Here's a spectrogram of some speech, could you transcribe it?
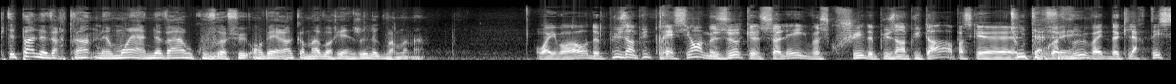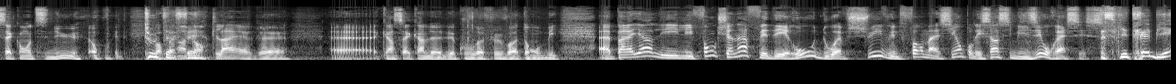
peut-être pas à 9h30, mais au moins à 9h au couvre-feu. On verra comment va réagir le gouvernement. Ouais, il va y avoir de plus en plus de pression à mesure que le soleil va se coucher de plus en plus tard parce que Tout le couvre-feu va être de clarté si ça continue. On va être- Tout va à faire fait. encore clair euh, euh, quand, ça, quand le, le couvre-feu va tomber. Euh, par ailleurs, les, les fonctionnaires fédéraux doivent suivre une formation pour les sensibiliser au racisme. Ce qui est très bien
